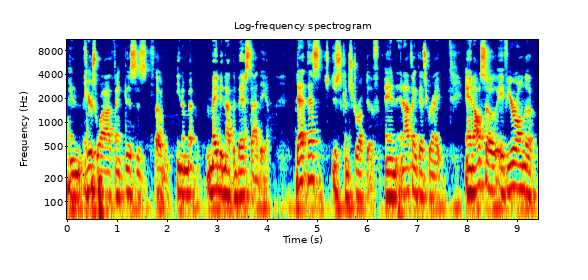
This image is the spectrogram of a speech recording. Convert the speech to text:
and here's why I think this is, uh, you know, m- maybe not the best idea. That that's just constructive, and and I think that's great. And also, if you're on the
